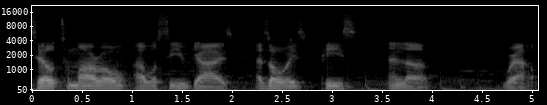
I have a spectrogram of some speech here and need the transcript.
Till tomorrow i will see you guys. As always peace and love. We're out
